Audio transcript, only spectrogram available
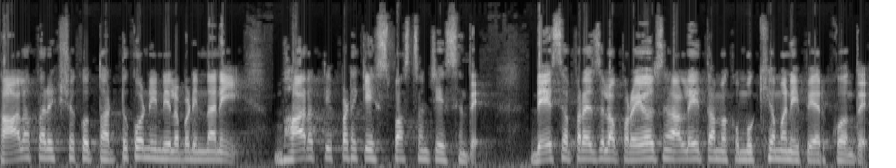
కాలపరీక్షకు తట్టుకొని నిలబడిందని భారత్ ఇప్పటికే స్పష్టం చేసింది. దేశ ప్రజల ప్రయోజనాలే తమకు ముఖ్యమని పేర్కొంది.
